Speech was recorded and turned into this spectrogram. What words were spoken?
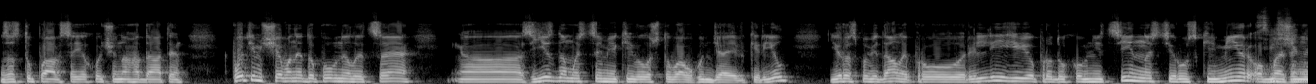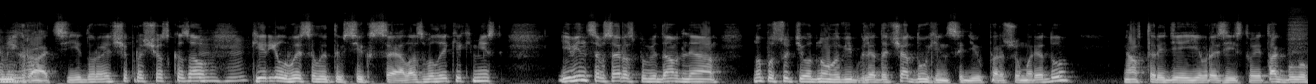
заступався. Я хочу нагадати. Потім ще вони доповнили це е, з'їздом ось цим, який влаштував Гундяєв Кирил, і розповідали про релігію, про духовні цінності, руський мір, обмеження міграції. До речі, про що сказав Мгм. Кирил виселити всіх села з великих міст. І він це все розповідав для, ну, по суті, одного віп-глядача. Дугін сидів в першому ряду, автор ідеї євразійства. І так було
